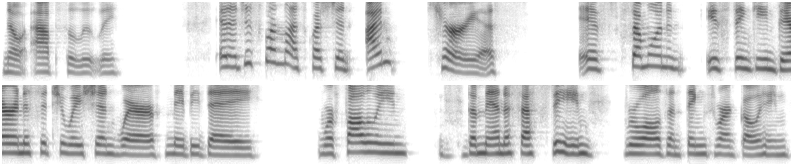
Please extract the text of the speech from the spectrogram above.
No, absolutely. And just one last question. I'm curious if someone is thinking they're in a situation where maybe they were following the manifesting rules and things weren't going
